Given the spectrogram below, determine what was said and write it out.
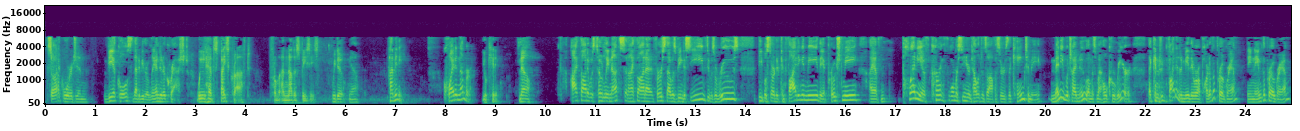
exotic origin vehicles that have either landed or crashed. We have spacecraft from another species. We do, yeah. How many? Quite a number. You're kidding. No. I thought it was totally nuts, and I thought at first I was being deceived. It was a ruse. People started confiding in me. They approached me. I have plenty of current former senior intelligence officers that came to me, many of which I knew almost my whole career, that confided in me they were a part of a program. They named the program.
